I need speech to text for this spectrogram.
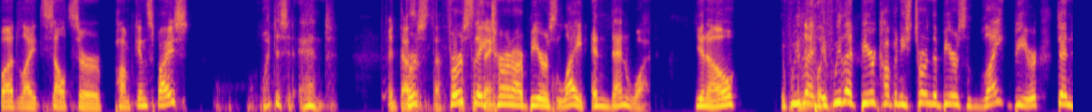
Bud Light seltzer pumpkin spice. When does it end? It doesn't. first, first the they thing. turn our beers light, and then what? You know, if we And let put- if we let beer companies turn the beers light beer, then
